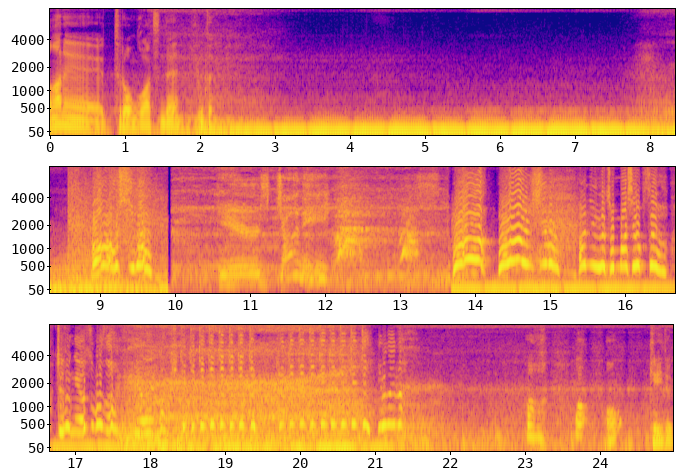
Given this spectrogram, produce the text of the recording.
방 안에 들어온 것 같은데? 근데... 어, 씨발! Here's Johnny. 아! 아! 씨발! 아니, 이거 전 맛이 없어요! 죄송해요, 숨어서! 일어나, 일어나! 일어나, 일어나! 어, 어, 어? 게이드.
